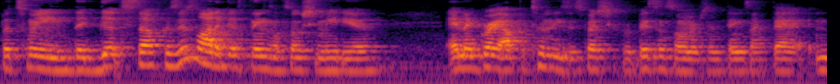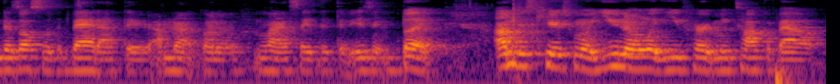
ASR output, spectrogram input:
between the good stuff because there's a lot of good things on social media and the great opportunities, especially for business owners and things like that. And there's also the bad out there. I'm not gonna lie and say that there isn't, but I'm just curious from what you know, what you've heard me talk about.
